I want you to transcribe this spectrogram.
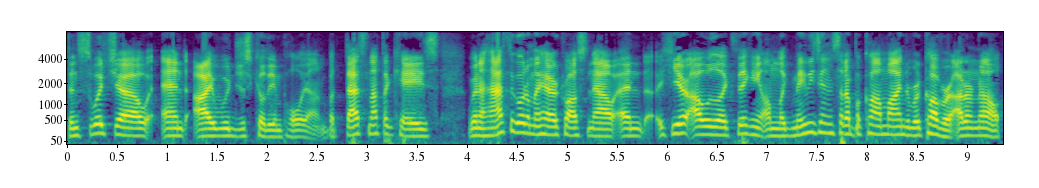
then switch out, and I would just kill the Empoleon. But that's not the case. I'm gonna have to go to my Heracross now, and here I was like thinking, I'm like maybe he's gonna set up a Calm Mind to recover. I don't know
